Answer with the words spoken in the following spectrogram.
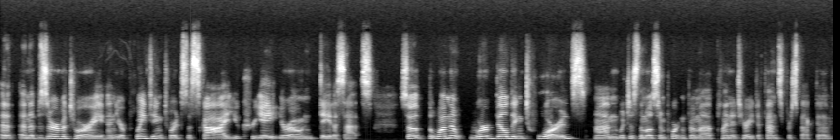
a, an observatory and you're pointing towards the sky, you create your own data sets. So the one that we're building towards, um, which is the most important from a planetary defense perspective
